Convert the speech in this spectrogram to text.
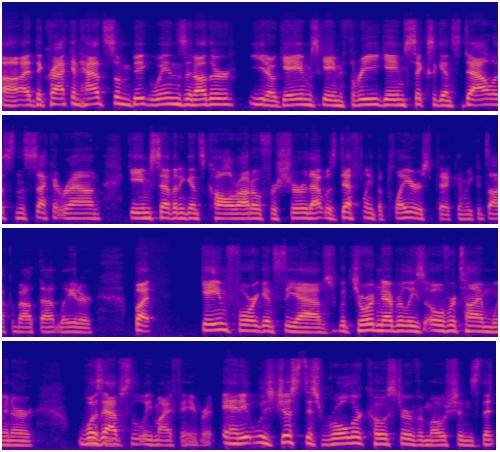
Uh, the Kraken had some big wins in other, you know, games. Game three, game six against Dallas in the second round, game seven against Colorado for sure. That was definitely the players' pick, and we could talk about that later. But game four against the Avs with Jordan Eberle's overtime winner was mm-hmm. absolutely my favorite. And it was just this roller coaster of emotions that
